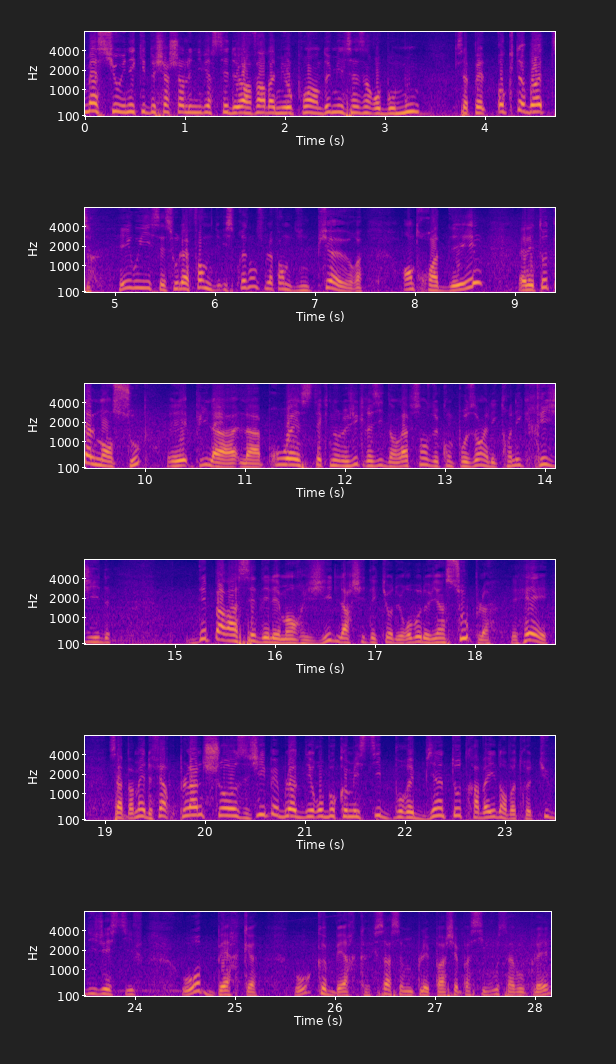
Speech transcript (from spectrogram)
Mathieu, une équipe de chercheurs de l'université de Harvard a mis au point en 2016 un robot mou qui s'appelle Octobot. Et oui, c'est sous la forme, il se présente sous la forme d'une pieuvre en 3D. Elle est totalement souple. Et puis la, prouesse technologique réside dans l'absence de composants électroniques rigides. Débarrassé d'éléments rigides, l'architecture du robot devient souple. Et ça permet de faire plein de choses. JP Block des robots comestibles pourraient bientôt travailler dans votre tube digestif. Oh berk, oh que berk, ça ça me plaît pas. Je sais pas si vous ça vous plaît.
